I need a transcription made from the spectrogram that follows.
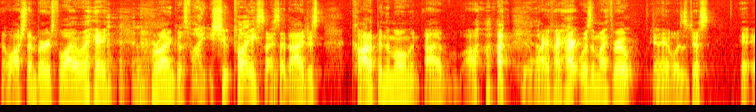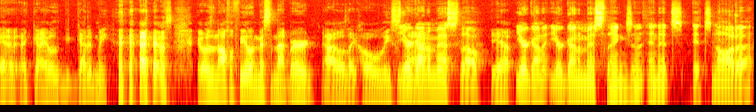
And I watched them birds fly away. and Ryan goes, "Why did you shoot twice?" I said, "I just caught up in the moment. I, I my my heart was in my throat, and it was just." It, it, it, it gutted me. it was it was an awful feeling missing that bird. I was like, "Holy snap!" You're gonna miss though. Yeah. You're gonna you're gonna miss things, and, and it's it's not a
